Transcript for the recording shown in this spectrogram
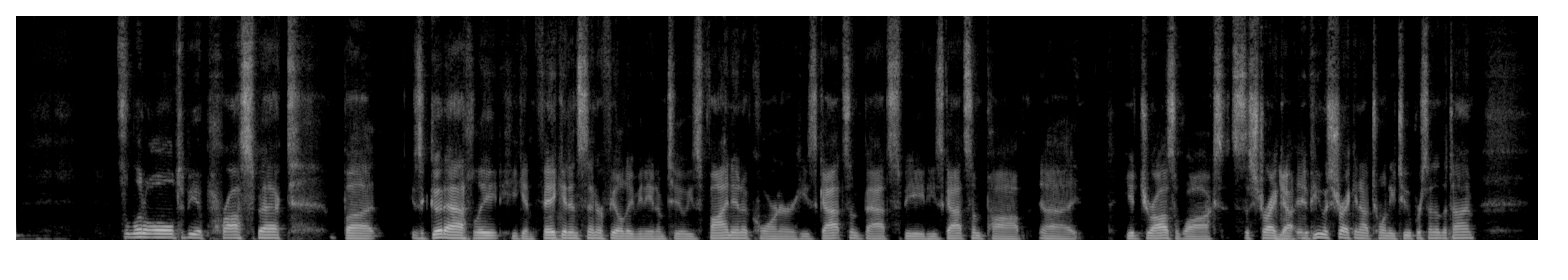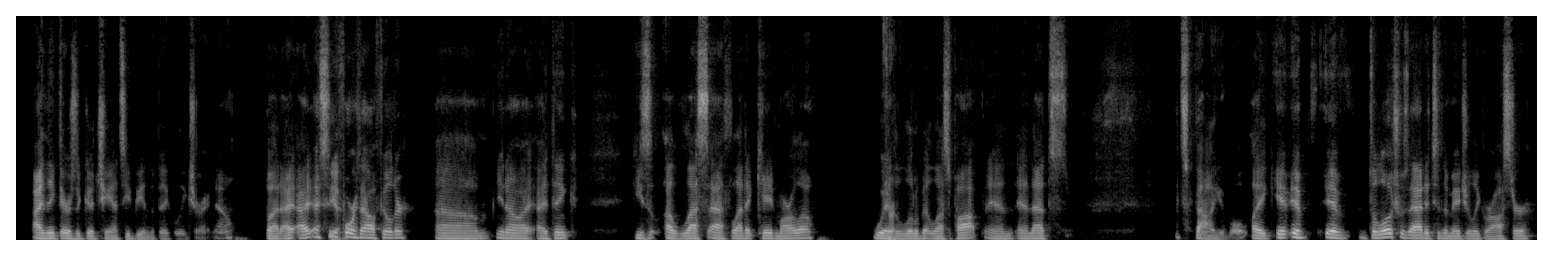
It's a little old to be a prospect, but he's a good athlete. He can fake mm-hmm. it in center field if you need him to. He's fine in a corner. He's got some bat speed. He's got some pop. Uh, he draws walks. It's the strikeout. Yeah. If he was striking out 22% of the time, I think there's a good chance he'd be in the big leagues right now. but I, I, I see Yeah. a fourth outfielder. Um, you know, I, I think he's a less athletic Cade Marlowe with Sure. a little bit less pop, and and that's it's valuable. Like if if, if Deloach was added to the major league roster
